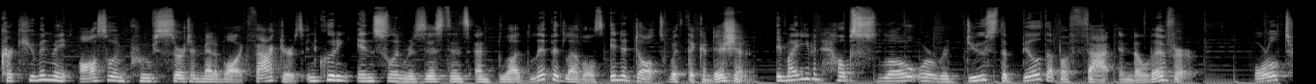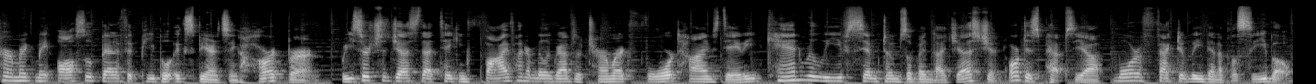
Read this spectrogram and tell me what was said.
Curcumin may also improve certain metabolic factors, including insulin resistance and blood lipid levels in adults with the condition. It might even help slow or reduce the buildup of fat in the liver. Oral turmeric may also benefit people experiencing heartburn. Research suggests that taking 500 milligrams of turmeric four times daily can relieve symptoms of indigestion or dyspepsia more effectively than a placebo.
